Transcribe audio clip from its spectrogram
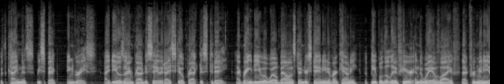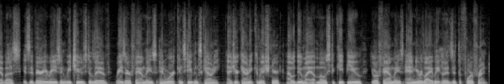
with kindness, respect, and grace. Ideals I am proud to say that I still practice today. I bring to you a well balanced understanding of our county, the people that live here, and the way of life that for many of us is the very reason we choose to live, raise our families, and work in Stevens County. As your county commissioner, I will do my utmost to keep you, your families, and your livelihoods at the forefront,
